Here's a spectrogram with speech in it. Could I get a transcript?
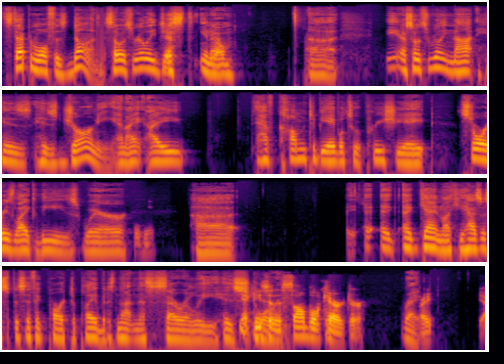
Steppenwolf is done. So it's really just you know, uh, you know, so it's really not his his journey. And I I have come to be able to appreciate stories like these where, Mhm. uh, again, like he has a specific part to play, but it's not necessarily his Yeah, story. he's an ensemble character. right, right. Yeah.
